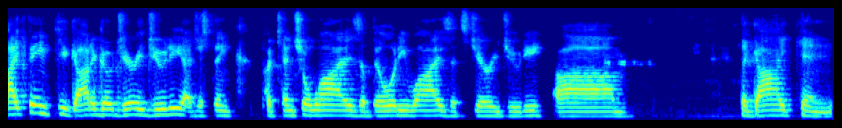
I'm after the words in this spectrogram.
I think you got to go Jerry Jeudy. I just think potential wise, ability wise, it's Jerry Jeudy. Um, the guy can,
